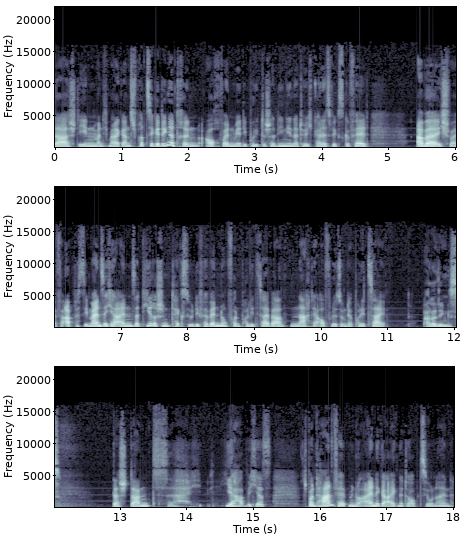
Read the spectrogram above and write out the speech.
Da stehen manchmal ganz spritzige Dinge drin, auch wenn mir die politische Linie natürlich keineswegs gefällt. Aber ich schweife ab. Sie meinen sicher einen satirischen Text über die Verwendung von Polizeibeamten nach der Auflösung der Polizei. Allerdings. Da stand, hier habe ich es, spontan fällt mir nur eine geeignete Option ein,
